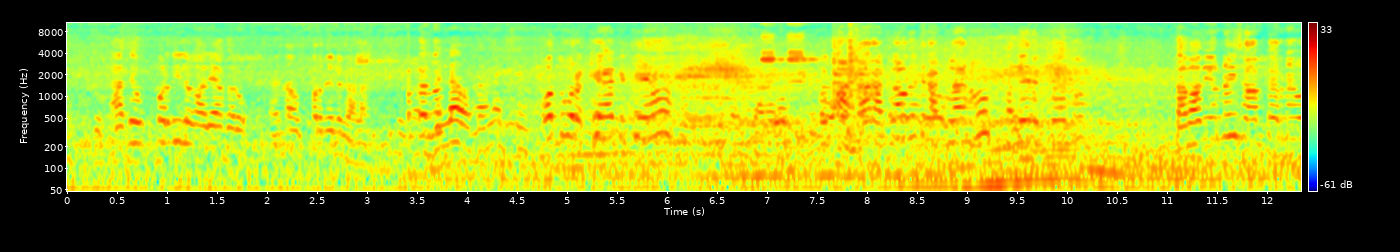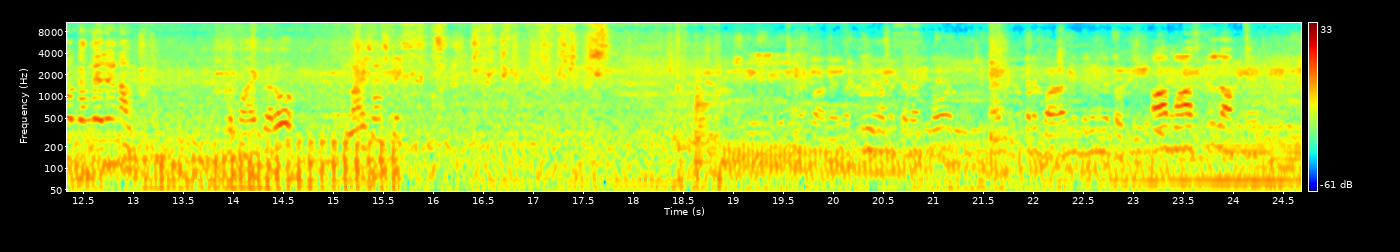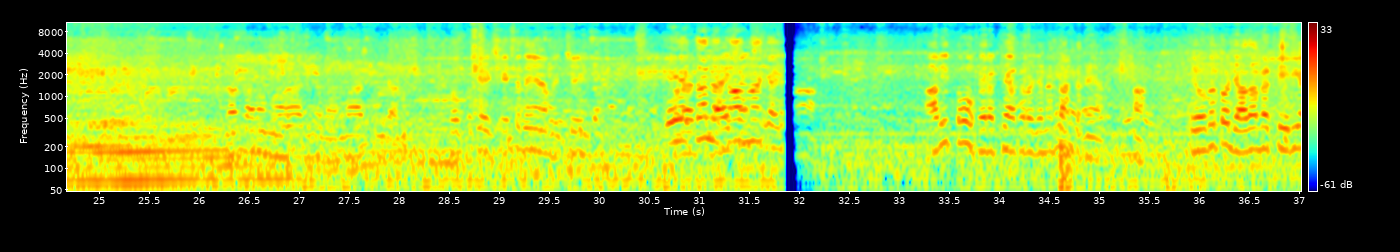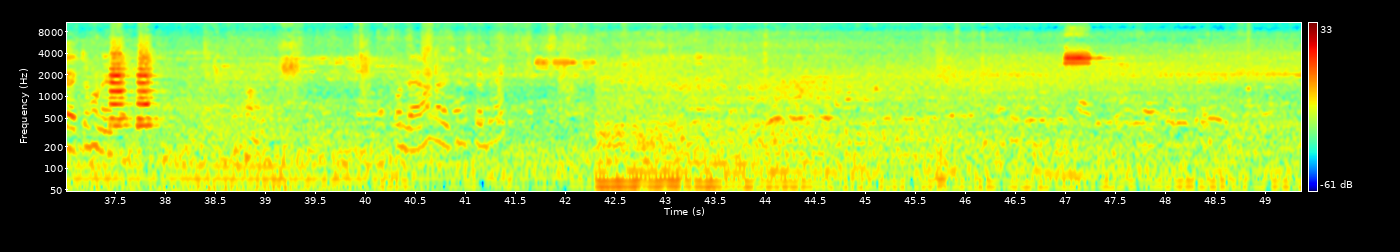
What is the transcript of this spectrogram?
ਐਸੇ ਉੱਪਰ ਦੀ ਲਗਾ ਲਿਆ ਕਰੋ। ਐ ਤਾਂ ਉੱਪਰ ਦੀ ਲਗਾ ਲਾ। ਬਿੱਲਾ ਹੁੰਦਾ ਨਾ ਇਸੇ ਉਹ ਤੂੰ ਰੱਖਿਆ ਕਿੱਥੇ ਆ? ਉਹ ਭਾਂਡਾ ਰੱਖ ਲਾ ਉਹਦੇ ਚ ਰੱਖ ਲੈ ਇਹਨੂੰ ਥੱਲੇ ਰੱਖਿਆ ਤੂੰ। ਤਵਾ ਵੀ ਉਹਨਾਂ ਹੀ ਸਾਫ਼ ਕਰਨਾ ਉਹ ਗੰਦੇ ਜੇ ਨਾ। ਸਫ਼ਾਈ ਕਰੋ। ਲਾਇਸੈਂਸ ਕਿ ਤੇਰੇ ਬਾਹਰ ਨਹੀਂ ਡਿੱਗਣਗੇ ਟੋਪੀ ਆ ਮਾਸਕ ਵੀ ਲਾ। ਲੱਗਾ ਵਾ ਮਾਰ ਮਾਸਕ ਵੀ ਰੱਖ ਟੁੱਪ ਕੇ ਛਿੱਟਦੇ ਆ ਵਿੱਚ। ਇਹ ਏਦਾਂ ਲੱਗਾ ਹੋਣਾ ਚਾਹੀਦਾ। ਆ ਵੀ ਧੋ ਕੇ ਰੱਖਿਆ ਕਰੋ ਜਿਹਨਾਂ ਢੱਕਦੇ ਆ। ਹਾਂ। ਤੇ ਉਹਦੇ ਤੋਂ ਜ਼ਿਆਦਾ ਬੈਕਟੀਰੀਆ ਇੱਚ ਹੋਣੇ ਹਾਂ। ਉਹ ਲੈ ਆ ਲਾਇਸੈਂਸ ਕੱਢਿਆ।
